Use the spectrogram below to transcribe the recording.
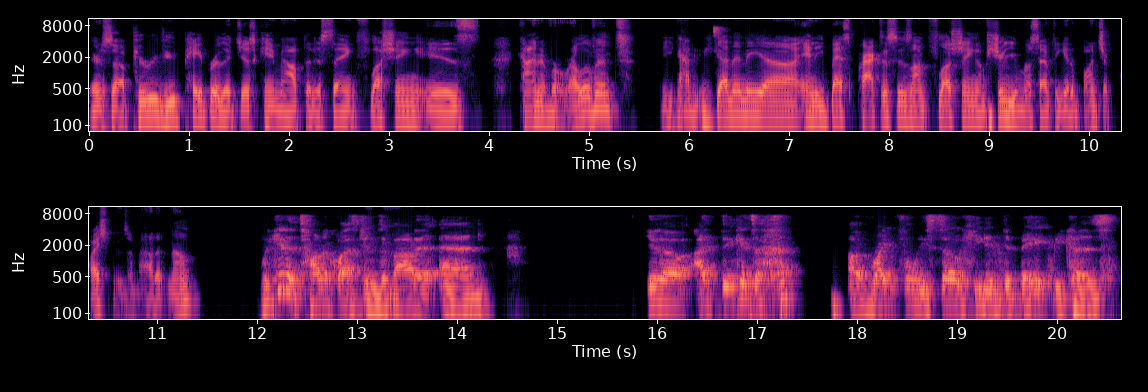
There's a peer reviewed paper that just came out that is saying flushing is kind of irrelevant. You got you got any uh, any best practices on flushing? I'm sure you must have to get a bunch of questions about it. No, we get a ton of questions about it, and you know I think it's a, a rightfully so heated debate because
